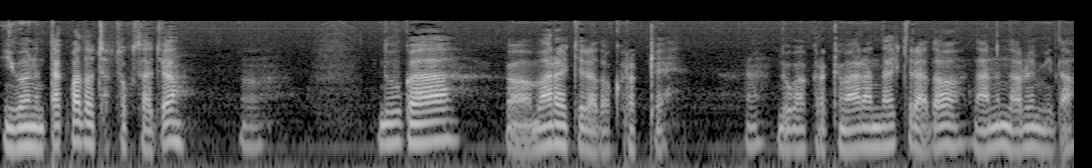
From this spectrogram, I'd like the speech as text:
이거는 딱 봐도 접속사죠. 어, 누가 어, 말할지라도 그렇게 어? 누가 그렇게 말한다 할지라도 나는 너를 믿어.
